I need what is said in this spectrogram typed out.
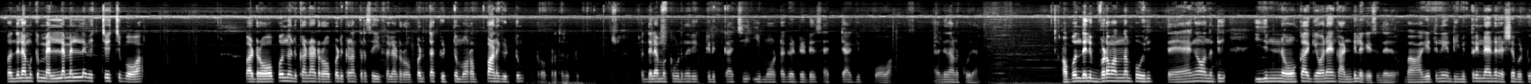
അപ്പോൾ എന്തായാലും നമുക്ക് മെല്ലെ മെല്ലെ വെച്ച് വെച്ച് പോവാം. അപ്പോൾ ആ ഡ്രോപ്പ് ഒന്നും എടുക്കണ്ട ഡ്രോപ്പ് എടുക്കണം അത്ര സേഫ് അല്ല. ഡ്രോപ്പ് എടുത്താൽ കിട്ടും. ഉറപ്പാണ് കിട്ടും. ഡ്രോപ്പ് എടുത്താൽ കിട്ടും. അപ്പോൾ എന്തായാലും നമുക്ക് ഇവിടുന്ന് ഒരു കിടക്കാച്ചി ഈ മോട്ടൊക്കെ ഇട്ടിട്ട് സെറ്റാക്കി പോവാം. അല്ലെങ്കിൽ നടക്കൂല. അപ്പോൾ എന്തായാലും ഇവിടെ വന്നപ്പോൾ ഒരു തേങ്ങ വന്നിട്ട് ഇതിനെ നോക്കാക്കി അവനെ ഞാൻ കണ്ടില്ല കേസ് എന്തായാലും. ഭാഗ്യത്തിന് ഡിമിത്രി ഉണ്ടായതിന്റെ രക്ഷപ്പെട്ടു.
